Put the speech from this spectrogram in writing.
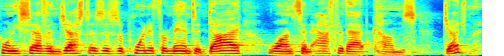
27, just as is appointed for man to die once, and after that comes judgment.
